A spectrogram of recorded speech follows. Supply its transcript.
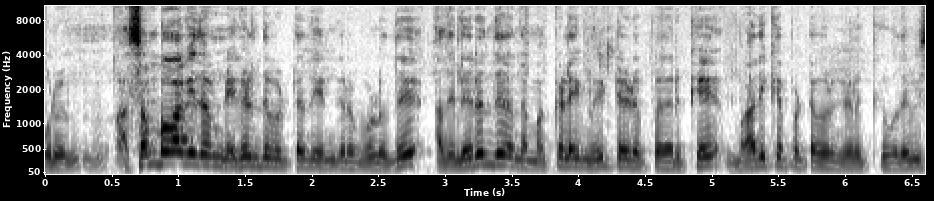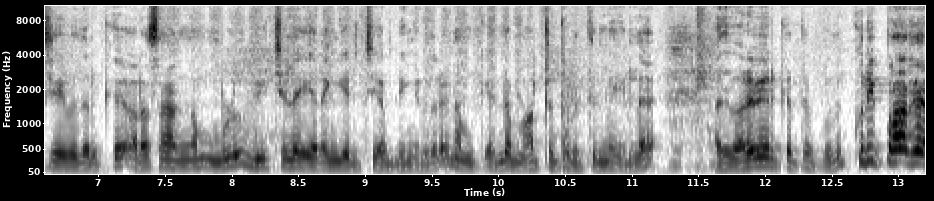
ஒரு அசம்பாவிதம் நிகழ்ந்து விட்டது என்கிற பொழுது அதிலிருந்து அந்த மக்களை மீட்டெடுப்பதற்கு பாதிக்கப்பட்டவர்களுக்கு உதவி செய்வதற்கு அரசாங்கம் முழு வீச்சில் இறங்கிருச்சு அப்படிங்கிறதுல நமக்கு எந்த மாற்று கருத்துமே இல்லை. அது வரவேற்கத்தக்கது. குறிப்பாக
